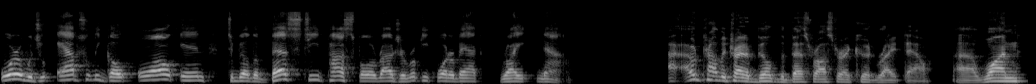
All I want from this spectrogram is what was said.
Or would you absolutely go all in to build the best team possible around your rookie quarterback right now? I would probably try to build the best roster I could right now. Uh, one,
